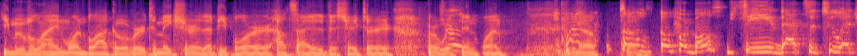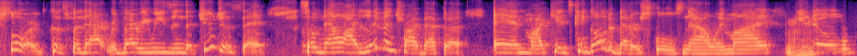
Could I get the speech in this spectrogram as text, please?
you move a line one block over to make sure that people are outside of the district or or within one. You know, so, so for both, see, that's a two-edged sword because for that very reason that you just said. So now I live in Tribeca, and my kids can go to better schools now, and my, you Mhm. know,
